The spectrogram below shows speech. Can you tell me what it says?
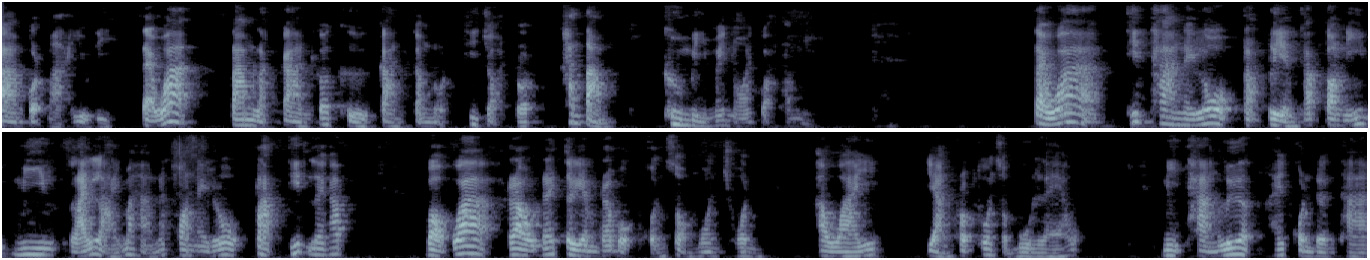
ตามกฎหมายอยู่ดี แต่ว่า ตามหลักการก็คือการกำหนดที่จอดรถขั้นต่ำคือมีไม่น้อยกว่าเท่านี้ แต่ว่าทิศทางในโลกกลับเปลี่ยนครับ ตอนนี้มีหลาย ๆ มหานครในโลกกลับทิศเลยครับ บอกว่าเราได้เตรียมระบบขนส่งมวลชน เอาไว้อย่างครบถ้วนสมบูรณ์แล้ว มีทางเลือกให้คนเดินทาง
